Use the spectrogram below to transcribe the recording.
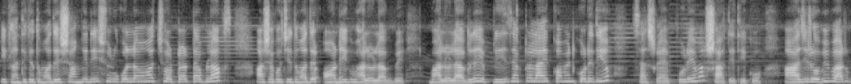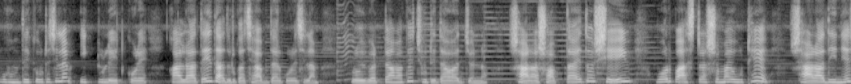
এখান থেকে তোমাদের সঙ্গে নিয়ে শুরু করলাম আমার ছোট্ট একটা ব্লগস। আশা করছি তোমাদের অনেক ভালো লাগবে। ভালো লাগলে প্লিজ একটা লাইক, কমেন্ট করে দিও। সাবস্ক্রাইব করে আমার সাথে থেকো। আজ রবিবার, ঘুম থেকে উঠেছিলাম একটু লেট করে। কাল রাতেই দাদুর কাছে আবদার করেছিলাম। রবিবারটা আমাকে ছুটি দেওয়ার জন্য। সারা সপ্তাহে তো সেই ভোর পাঁচটার সময় উঠে সারা দিনের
